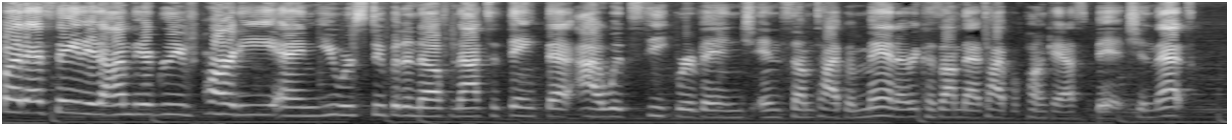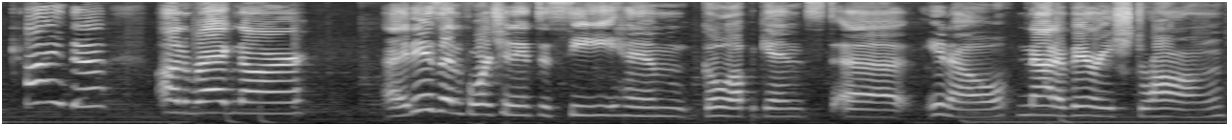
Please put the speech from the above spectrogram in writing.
But as stated, I'm the aggrieved party, and you were stupid enough not to think that I would seek revenge in some type of manner because I'm that type of punk ass bitch. And that's kinda on Ragnar. It is unfortunate to see him go up against, uh, you know, not a very strong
